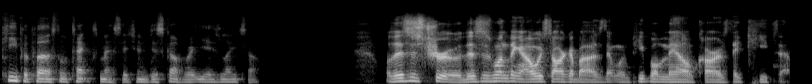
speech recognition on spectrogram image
keep a personal text message and discover it years later. Well, this is true. This is one thing I always talk about is that when people mail cards, they keep them.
